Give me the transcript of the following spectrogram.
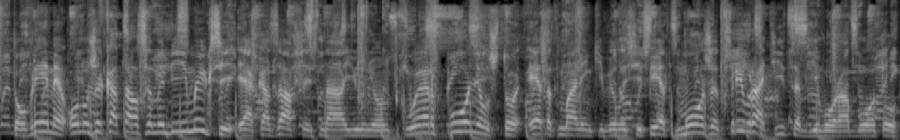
В то время он уже катался на BMX и, оказавшись на Union Square, понял, что этот маленький велосипед может превратиться в его работу.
